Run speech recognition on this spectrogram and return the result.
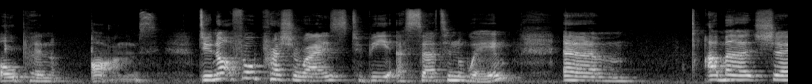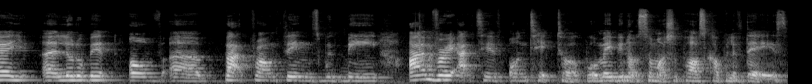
open arms. Do not feel pressurized to be a certain way. Um, I'm gonna share a little bit of uh, background things with me. I'm very active on TikTok, well maybe not so much the past couple of days.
